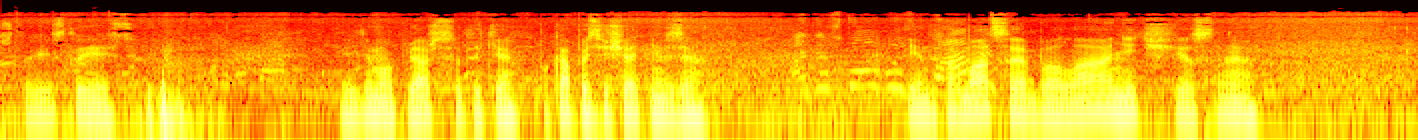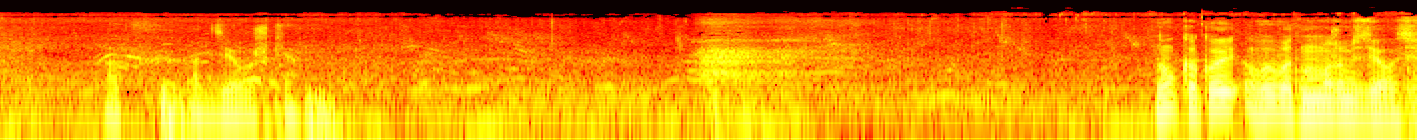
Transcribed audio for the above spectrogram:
что есть, то есть. Видимо, пляж все-таки пока посещать нельзя. И информация была нечестная от, от девушки. Ну, какой вывод мы можем сделать?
